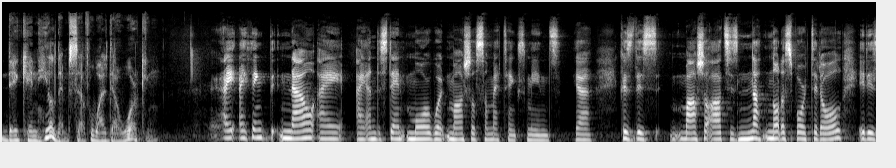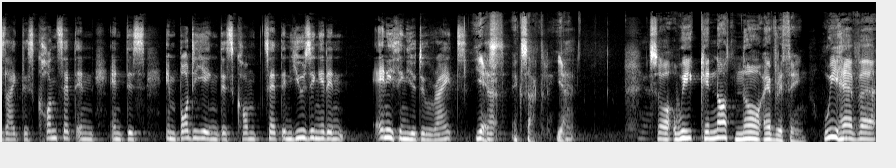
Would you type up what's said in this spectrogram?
they can heal themselves while they're working. I, I think now I I understand more what martial somatics means. Yeah, because this martial arts is not not a sport at all. It is like this concept and and this embodying this concept and using it in anything you do, right? Yes, yeah. exactly. Yeah. yeah. So we cannot know everything. We have uh,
